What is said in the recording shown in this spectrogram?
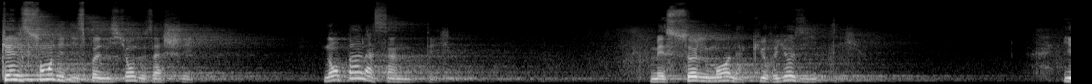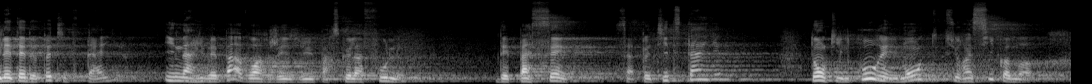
Quelles sont les dispositions de Zachée Non pas la sainteté, mais seulement la curiosité. Il était de petite taille, il n'arrivait pas à voir Jésus parce que la foule dépassait sa petite taille, donc il court et monte sur un sycomore.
